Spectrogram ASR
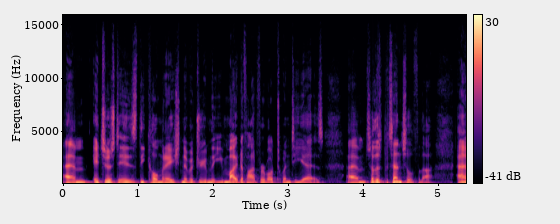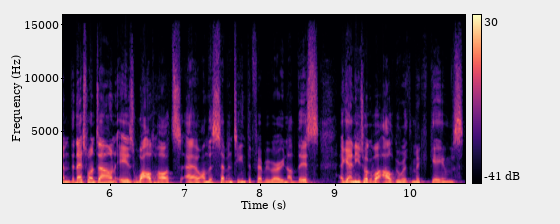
um, it just is the culmination of a dream that you might have had for about 20 years. Um, so there's potential for that. Um, the next one down is Wild Hearts uh, on the 17th of February. Now this again, you talk about algorithmic games.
